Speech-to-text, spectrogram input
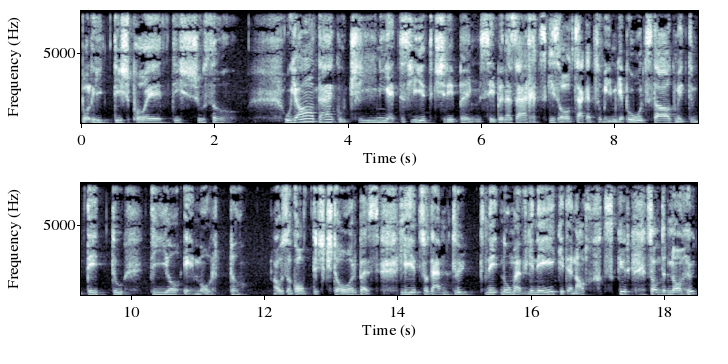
politisch, poetisch und so. Und ja, der Guccini hat ein Lied geschrieben im 67, sozusagen zu meinem Geburtstag mit dem Titel Dio e morto. Also Gott ist gestorben. Das Lied, zu dem die Leute nicht nur wie ich in den 80er, sondern noch heute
